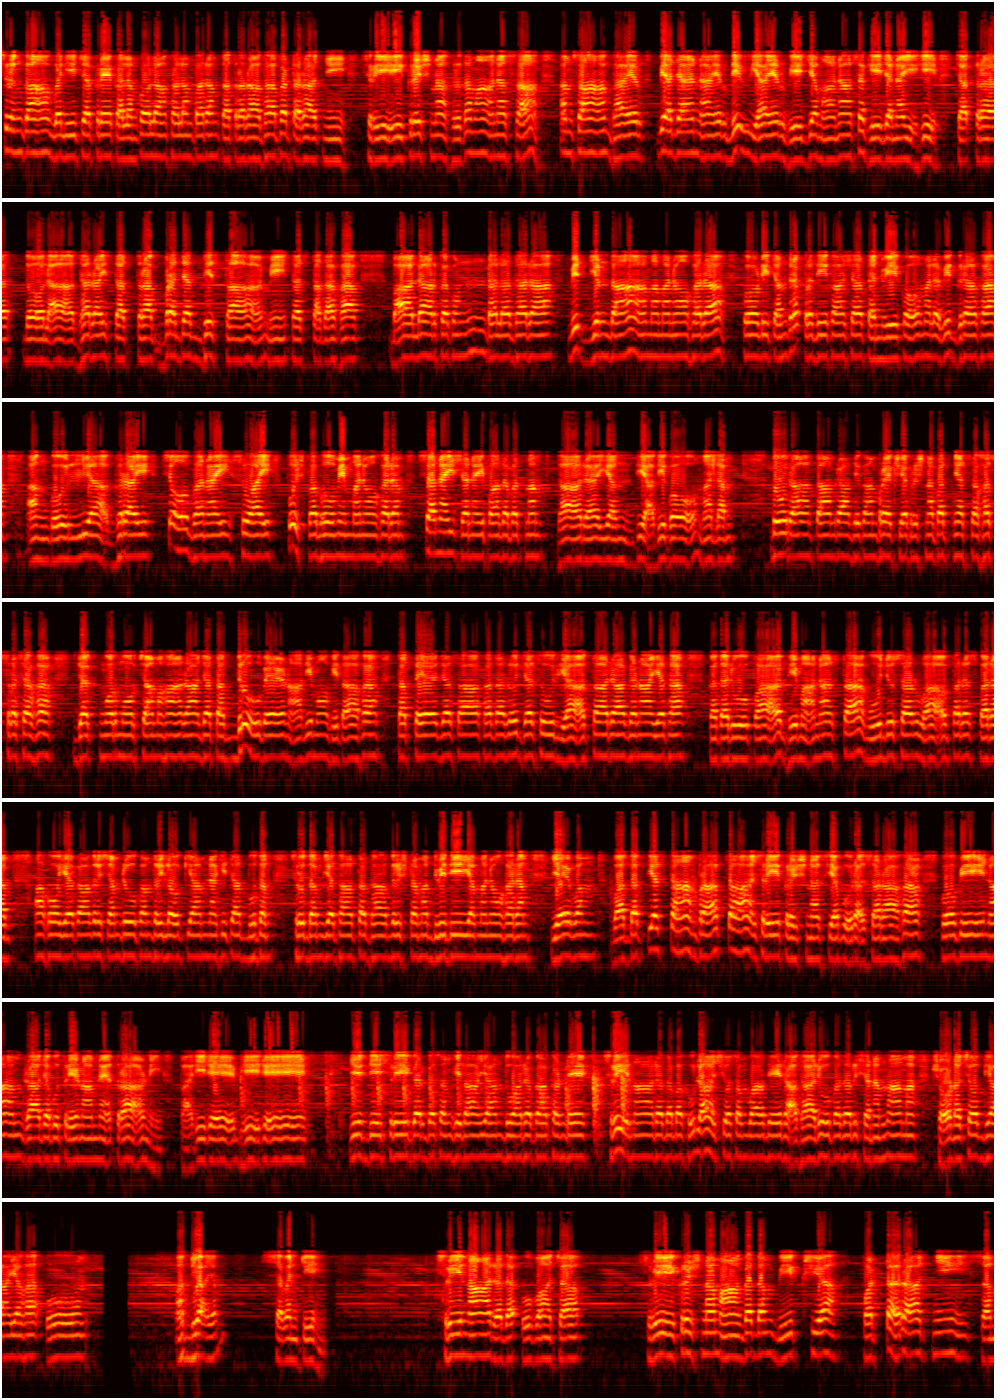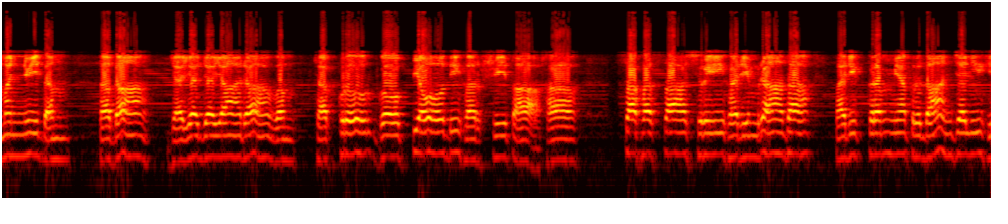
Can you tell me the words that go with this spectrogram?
शृङ्गावलीचक्रे कलं कोलाहलं परं तत्र राधाभट्टराज्ञी श्रीकृष्णहृतमानसा हंसाभैर्व्यजनैर्दिव्यैर्विद्यमाना सखीजनैः चत्र दोलाधरैस्तत्र व्रजद्भिस्तामितस्ततः बालार्ककुण्डलधरा विद्युन्दाममनोहर कोटिचन्द्रप्रदीकाश तन्वी कोमलविग्रह अङ्गुल्यघ्रै शोभनै स्वै पुष्पभूमिं मनोहरं शनै शनै पादपद्मं धारयन्त्यधिकोमलम्। दूरातां राधिकां प्रेक्ष्य कृष्णपत्न्यः सहस्रशः। जग्मुर्मूर्च्छा महाराज तद्रूपेणादिमोहिताः। तत्तेजसा कदरुजसूर्या तारागणा यथा कदरूपाभिमानस्ता ऊजु सर्वा परस्परम्। अहो यकादृशं रूपं त्रिलोक्यां न हि चाद्भुतं। श्रुतं यथा तथा दृष्टमद्वितीयं मनोहरम्। एवं वदत्यस्तां प्राप्ता श्रीकृष्णस्य पुरसराः। गोपीनां राजपुत्रीणां नेत्राणि परिरेभिरे इति श्रीगर्गसंहितायां द्वारकाखण्डे श्रीनारदबहुलाश्वसंवादे राधारूपदर्शनं नाम षोडशोऽध्यायः। ओम्। अध्यायम् सेवेण्टीन् श्रीनारद उवाच श्रीकृष्णमागतं वीक्ष्य पट्टराज्ञी समन्वितं तदा जय जयारावम् चक्रुर्गोप्योदिहर्षिताः सहसा श्रीहरिं राधा परिक्रम्य कृदाञ्जलिः।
